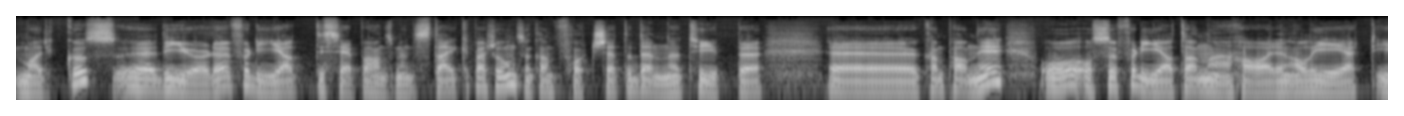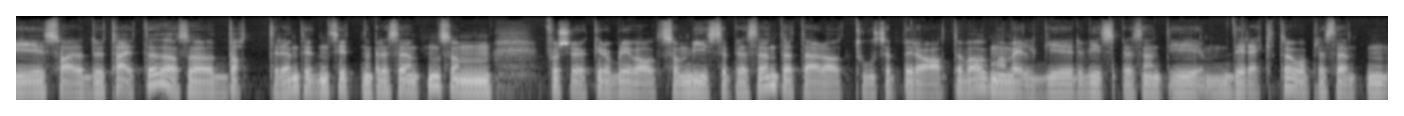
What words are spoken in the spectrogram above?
Marcos, eh, de gjør det fordi at de ser på han som en sterk person som kan fortsette denne type eh, kampanjer. Og også fordi at han har en alliert i Sara Duterte, altså datteren til den sittende presidenten, som forsøker å bli valgt som visepresident. Dette er da to separate valg. Man velger visepresident i direkte og presidenten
